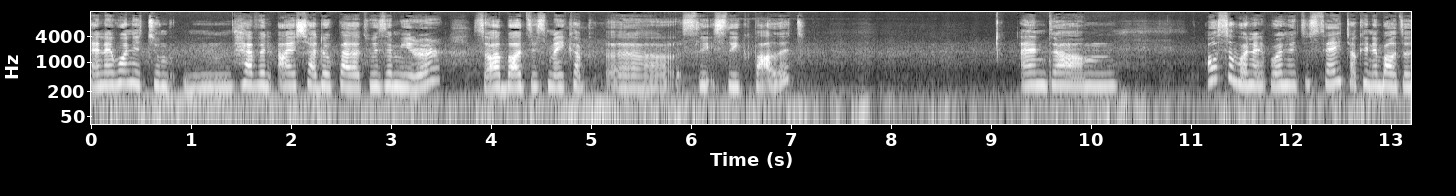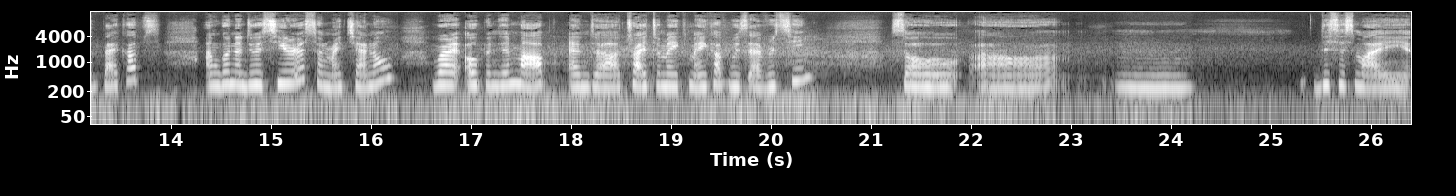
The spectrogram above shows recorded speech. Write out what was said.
And I wanted to um, have an eyeshadow palette with a mirror. So I bought this makeup uh, sleek, sleek palette. And um, also what I wanted to say talking about those backups I'm gonna do a series on my channel where I open them up and uh, try to make makeup with everything. So uh, mm, this is my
